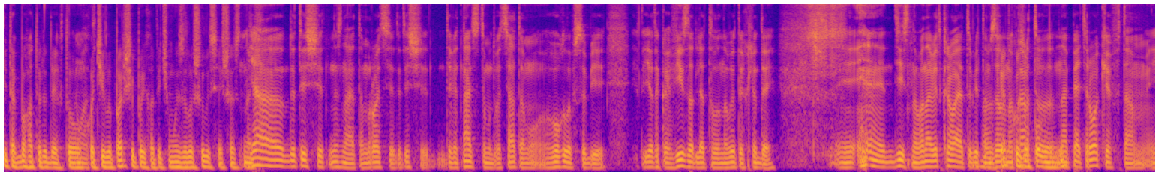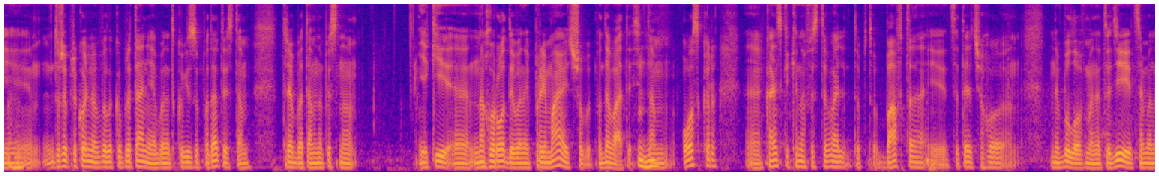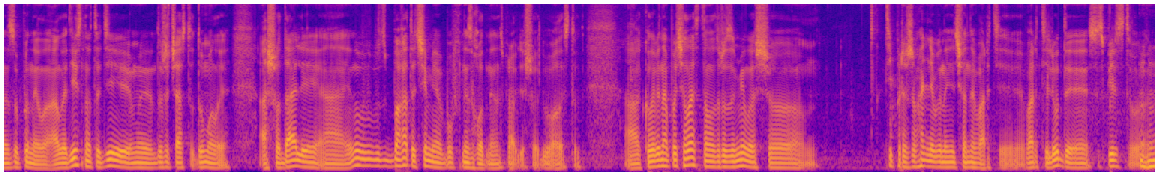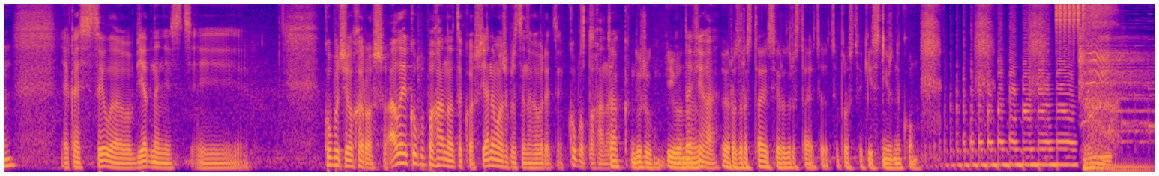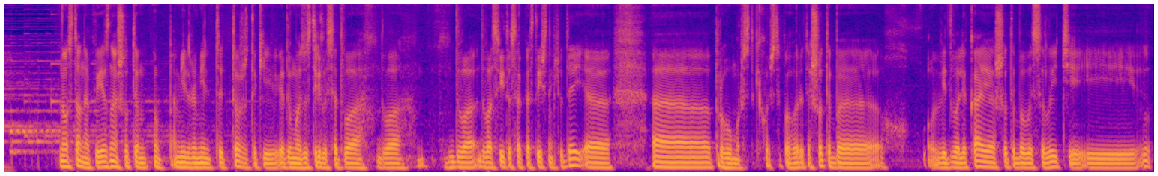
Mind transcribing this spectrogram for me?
І так багато людей, хто От. хотіли перші поїхати, чомусь залишилися і щось не Я в 2000, не знаю, там році 2019-2020 гуглив собі. Є така віза для талановитих людей. І, дійсно, вона відкриває тобі там зелену карту на 5 років. Там, і дуже прикольно в Великобританії, аби на таку візу податись, там треба там написано. Які е, нагороди вони приймають, щоб подаватись. І Там Оскар, е, Канський кінофестиваль, тобто Бафта, і це те, чого не було в мене тоді, і це мене зупинило. Але дійсно тоді ми дуже часто думали, а що далі? А, ну, багато чим я був не згодний, насправді, що відбувалось тут. А коли війна почалась, стало зрозуміло, що ті переживання вони нічого не варті. Варті люди, суспільство, Мгм. якась сила, об'єднаність і. Купу чого хорошого, але і купу поганого також. Я не можу про це не говорити. Купу поганого. Так, дуже і воно Дофіга. розростається і розростається. Це просто якийсь сніжником. Наостанок, я знаю, що ти, ну, Аміль Раміль, ти теж такі, я думаю, зустрілися два, два, два, два світу саркастичних людей. Е, е, про гумор все-таки хочеться поговорити. Що тебе відволікає, що тебе веселить, і ну,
